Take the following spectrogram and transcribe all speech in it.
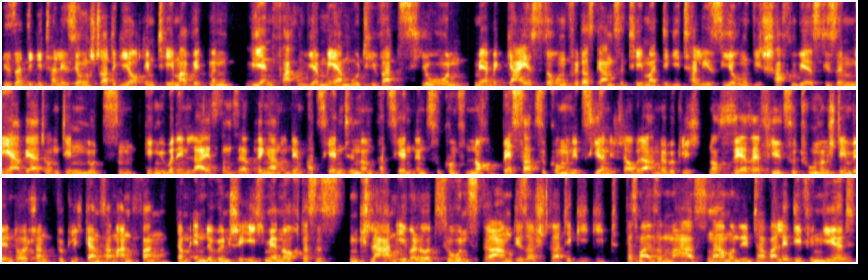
dieser Digitalisierungsstrategie auch dem Thema widmen. Wie entfachen wir mehr Motivation, mehr Begeisterung für das ganze Thema Digitalisierung? Wie schaffen wir es, diese Mehrwerte und den Nutzen gegenüber den Leistungserbringern und den Patientinnen und Patienten in Zukunft noch besser zu kommunizieren? Ich glaube, da haben wir wirklich noch sehr, sehr viel zu tun und stehen wir in Deutschland wirklich ganz am Anfang. Am Ende wünsche ich mir noch, dass es einen klaren Evaluationsrahmen dieser Strategie gibt, dass man also Maßnahmen und Intervalle definiert,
